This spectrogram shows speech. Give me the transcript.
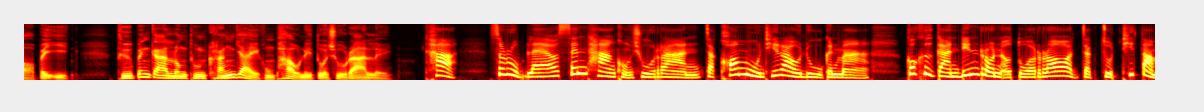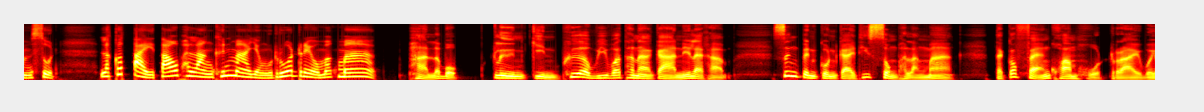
ต่อไปอีก ถือเป็นการลงทุนครั้งใหญ่ของเผ่าในตัวชูรานเลย ค่ะ สรุปแล้วเส้นทางของชูรานจากข้อมูลที่เราดูกันมา ก็คือการดิ้นรนเอาตัวรอดจากจุดที่ต่ำสุด แล้วก็ไต่เต้าพลังขึ้นมาอย่างรวดเร็วมากผ่านระบบกลืนกินเพื่อวิวัฒนาการนี่แหละครับ ซึ่งเป็นนกลไกที่ทรงพลังมาก แต่ก็แฝงความโหดร้ายไว้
